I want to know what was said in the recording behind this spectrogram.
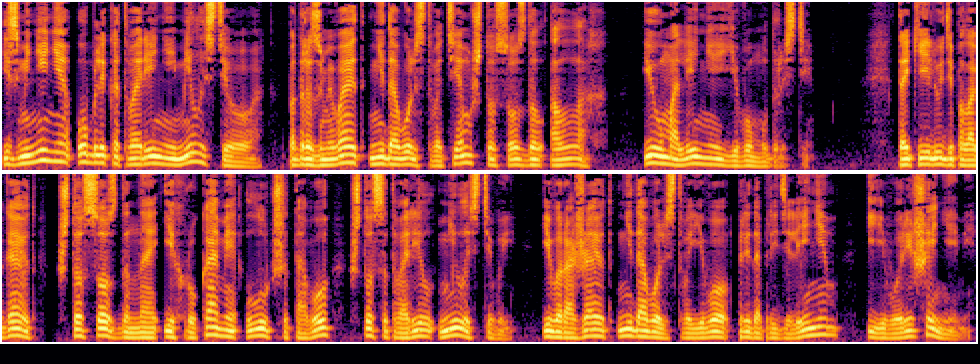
Изменение облика творений милостивого подразумевает недовольство тем, что создал Аллах, и умаление его мудрости. Такие люди полагают, что созданное их руками лучше того, что сотворил милостивый, и выражают недовольство его предопределением и его решениями.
